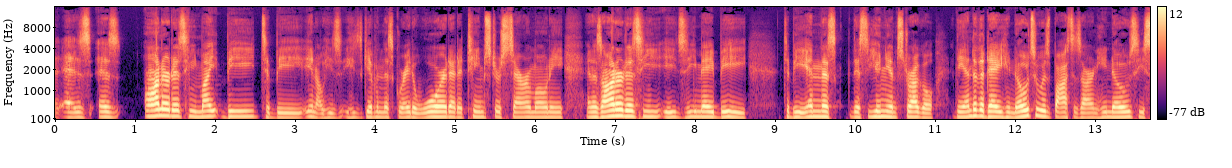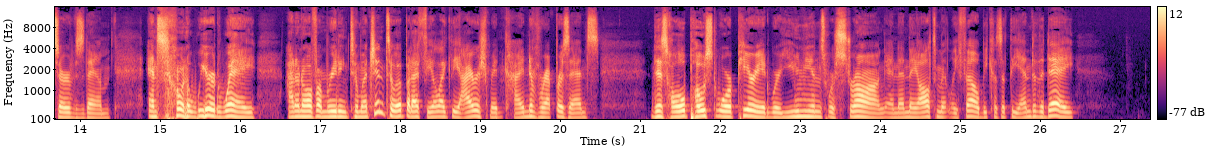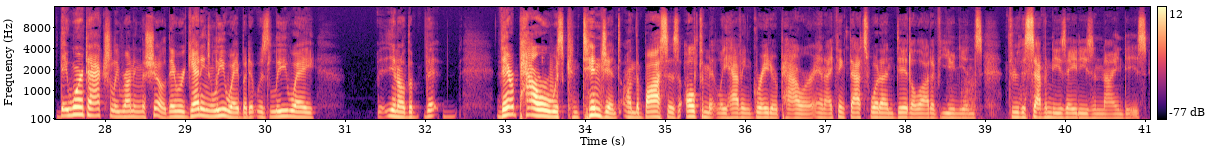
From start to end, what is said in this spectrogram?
as as honored as he might be to be, you know, he's he's given this great award at a Teamsters ceremony, and as honored as he as he may be to be in this this union struggle, at the end of the day, he knows who his bosses are and he knows he serves them. And so, in a weird way, I don't know if I'm reading too much into it, but I feel like the Irishman kind of represents this whole post-war period where unions were strong and then they ultimately fell because at the end of the day, they weren't actually running the show. They were getting leeway, but it was leeway you know the, the their power was contingent on the bosses ultimately having greater power and i think that's what undid a lot of unions through the 70s 80s and 90s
